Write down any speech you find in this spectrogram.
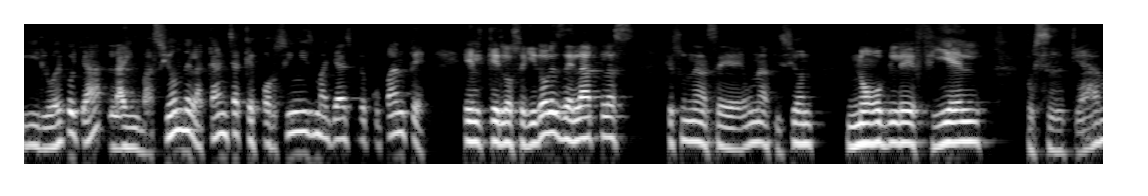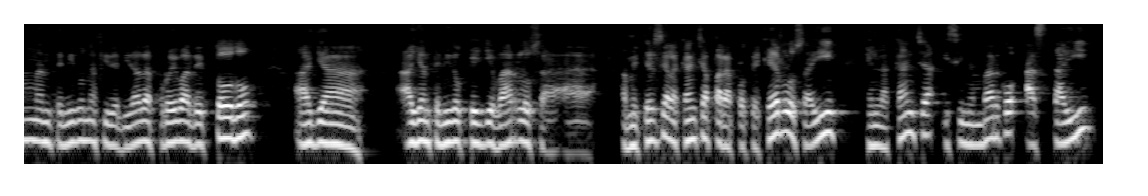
Y luego ya la invasión de la cancha, que por sí misma ya es preocupante. El que los seguidores del Atlas, que es una, una afición noble, fiel, pues eh, que han mantenido una fidelidad a prueba de todo, haya, hayan tenido que llevarlos a meterse a la cancha para protegerlos ahí en la cancha y sin embargo hasta ahí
